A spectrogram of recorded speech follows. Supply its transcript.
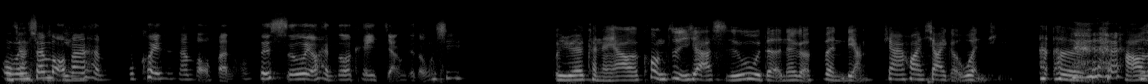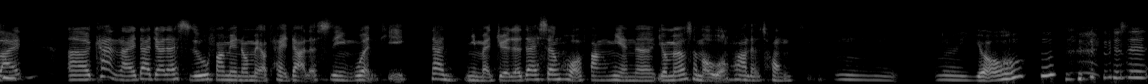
我们三宝饭很不愧是三宝饭哦，对食物有很多可以讲的东西。我觉得可能要控制一下食物的那个分量。现在换下一个问题。好，来，呃，看来大家在食物方面都没有太大的适应问题。那你们觉得在生活方面呢，有没有什么文化的冲击？嗯嗯，有，就是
